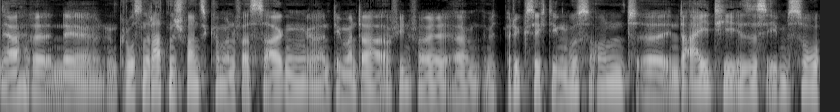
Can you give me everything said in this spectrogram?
ja, äh, eine, einen großen Rattenschwanz, kann man fast sagen, äh, den man da auf jeden Fall ähm, mit berücksichtigen muss. Und äh, in der IT ist es eben so,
